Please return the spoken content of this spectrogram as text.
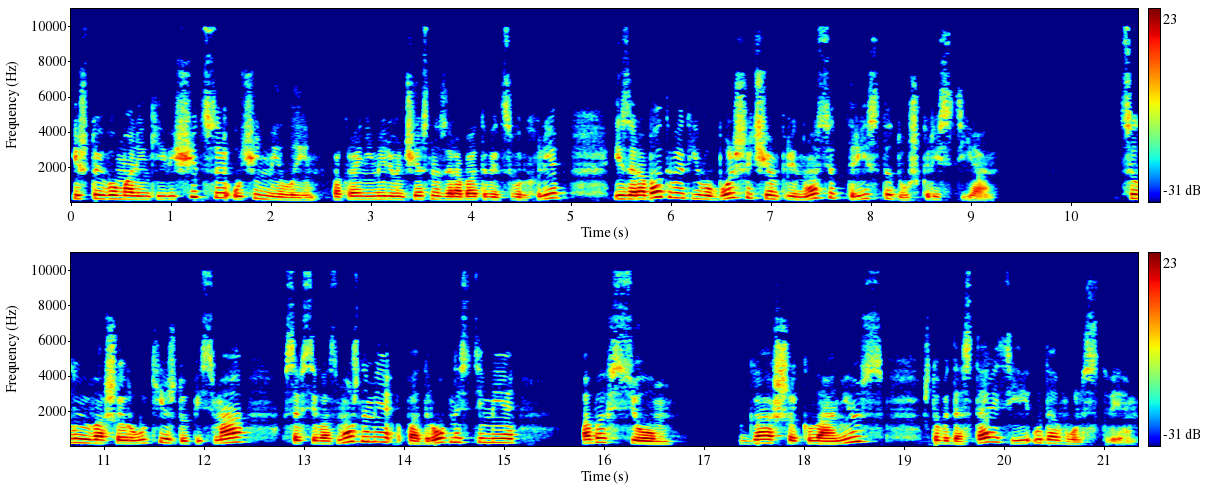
и что его маленькие вещицы очень милые. По крайней мере, он честно зарабатывает свой хлеб и зарабатывает его больше, чем приносит 300 душ крестьян. Целую ваши руки жду письма со всевозможными подробностями обо всем. Гаше кланяюсь, чтобы доставить ей удовольствие.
